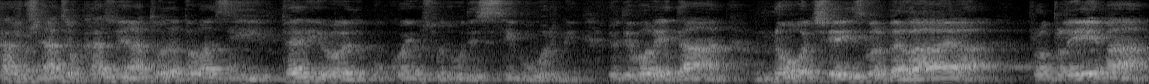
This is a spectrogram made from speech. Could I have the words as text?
Kažu učenjaci, ukazuje na to da dolazi period u kojem su ljudi sigurni. Ljudi vole dan, noć je izvor belaja, problema.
